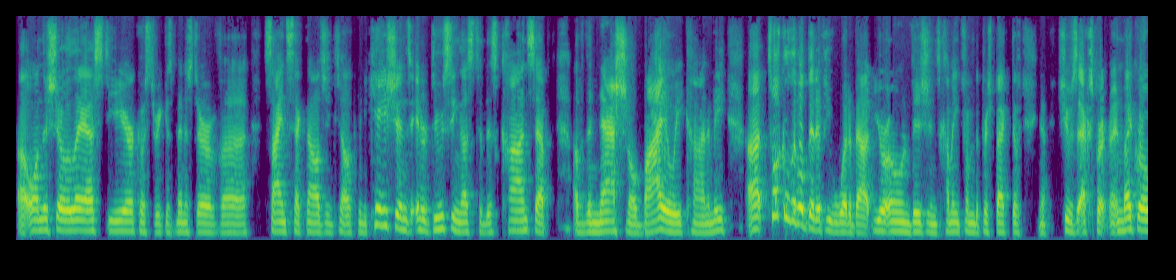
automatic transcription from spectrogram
uh, on the show last year, Costa Rica's Minister of uh, Science, Technology, and Telecommunications, introducing us to this concept of the national bioeconomy. Uh, talk a little bit, if you would, about your own visions coming from the perspective. You know, she was expert in micro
